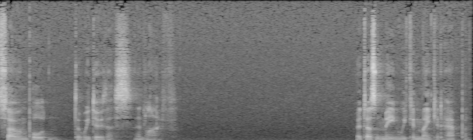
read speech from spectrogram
So important that we do this in life. It doesn't mean we can make it happen,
